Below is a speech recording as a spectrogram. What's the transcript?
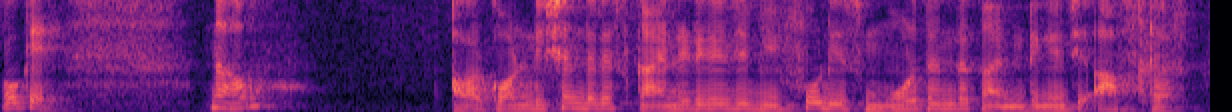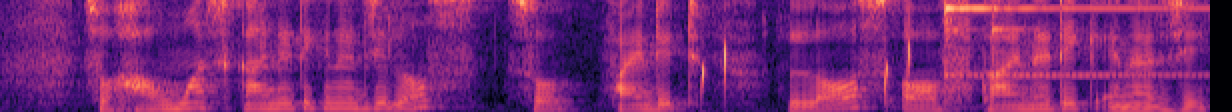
okay. Now our condition that is kinetic energy before is more than the kinetic energy after so how much kinetic energy loss? So find it. Loss of kinetic energy.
